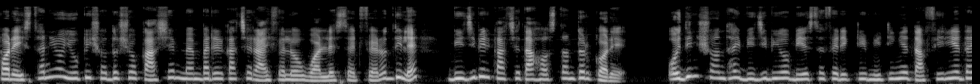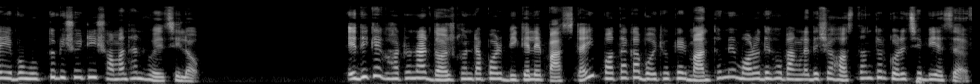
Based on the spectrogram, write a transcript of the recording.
পরে স্থানীয় ইউপি সদস্য কাশেম মেম্বারের কাছে রাইফেল ও ওয়ারলেস সেট ফেরত দিলে বিজিবির কাছে তা হস্তান্তর করে। ওই দিন সন্ধ্যায় বিজিবি ও বিএসএফ এর একটি মিটিংয়ে তা ফিরিয়ে দেয় এবং উক্ত বিষয়টি সমাধান হয়েছিল। এদিকে ঘটনার দশ ঘণ্টা পর বিকেলে পাঁচটায় পতাকা বৈঠকের মাধ্যমে মরদেহ বাংলাদেশে হস্তান্তর করেছে বিএসএফ।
